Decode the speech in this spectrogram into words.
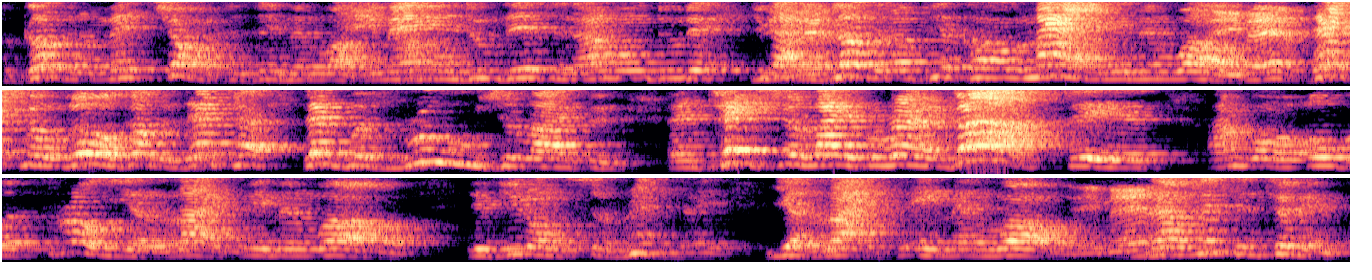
A governor make choices, amen. Well, amen. I'm gonna do this and I'm gonna do that. You got amen. a governor up here called man, amen. Well, amen. that's your Lord governor. That's how that what rules your life and, and takes your life around. God says, I'm gonna overthrow your life, amen. wall, if you don't surrender your life. Amen. Wall. Amen. Now listen to me.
